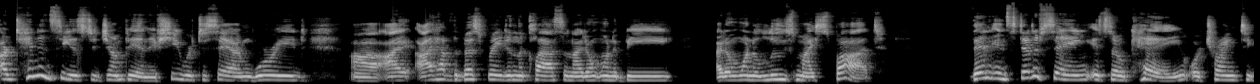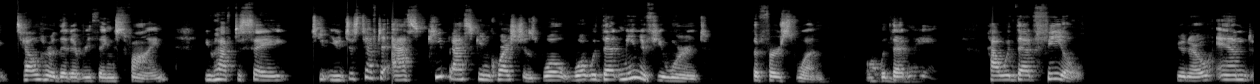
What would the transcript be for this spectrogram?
our tendency is to jump in. If she were to say, "I'm worried, uh, I I have the best grade in the class, and I don't want to be, I don't want to lose my spot," then instead of saying it's okay or trying to tell her that everything's fine, you have to say, you just have to ask, keep asking questions. Well, what would that mean if you weren't the first one? What would that mean? How would that feel? You know, and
